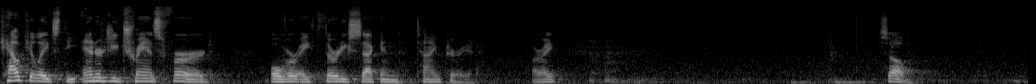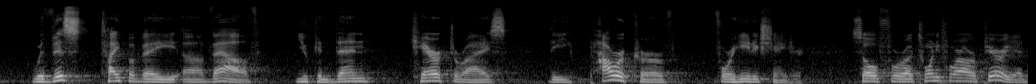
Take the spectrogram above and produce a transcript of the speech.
calculates the energy transferred over a 30-second time period, all right? So, With this type of a uh, valve, you can then characterize the power curve for a heat exchanger. So for a 24-hour period,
